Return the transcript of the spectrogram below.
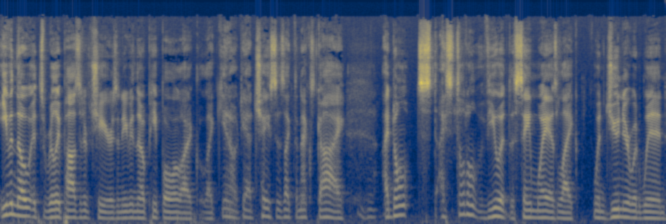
even though it's really positive cheers, and even though people are like like you know yeah Chase is like the next guy, mm-hmm. I don't st- I still don't view it the same way as like when Junior would win,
